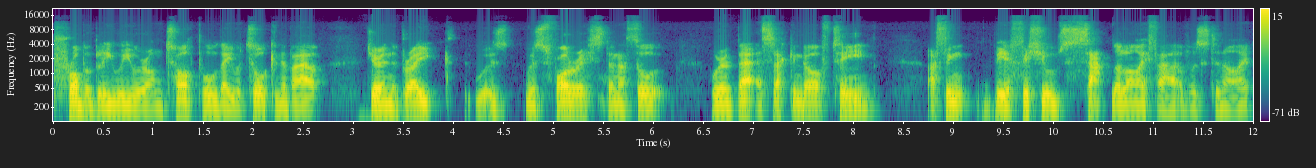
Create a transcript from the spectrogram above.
probably we were on top. All they were talking about during the break was was Forest, and I thought we're a better second half team. I think the officials sat the life out of us tonight.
